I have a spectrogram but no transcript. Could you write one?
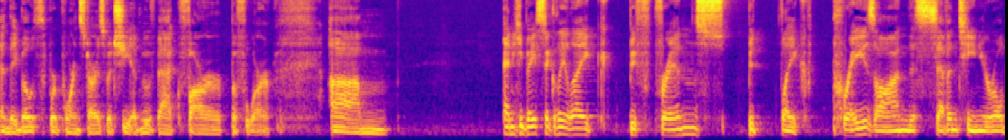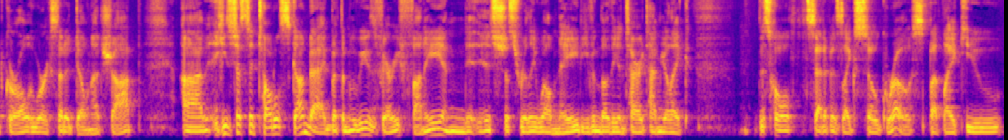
and they both were porn stars but she had moved back far before um and he basically like befriends be, like preys on this 17 year old girl who works at a donut shop um, he's just a total scumbag but the movie is very funny and it's just really well made even though the entire time you're like this whole setup is like so gross but like you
